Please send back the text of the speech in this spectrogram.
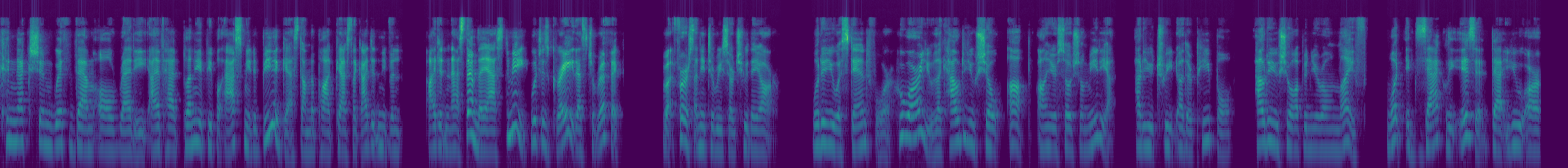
connection with them already. I've had plenty of people ask me to be a guest on the podcast. Like I didn't even, I didn't ask them, they asked me, which is great. That's terrific. But first, I need to research who they are. What do you stand for? Who are you? Like, how do you show up on your social media? How do you treat other people? How do you show up in your own life? What exactly is it that you are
